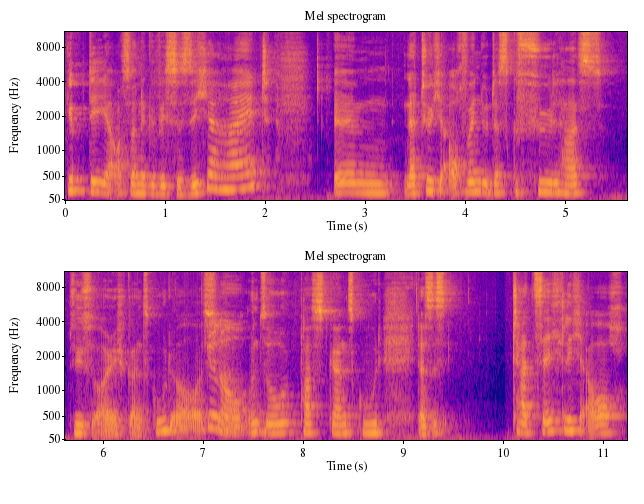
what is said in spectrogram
Gibt dir ja auch so eine gewisse Sicherheit. Ähm, natürlich auch, wenn du das Gefühl hast, siehst du eigentlich ganz gut aus. Genau. Und so passt ganz gut. Das ist tatsächlich auch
